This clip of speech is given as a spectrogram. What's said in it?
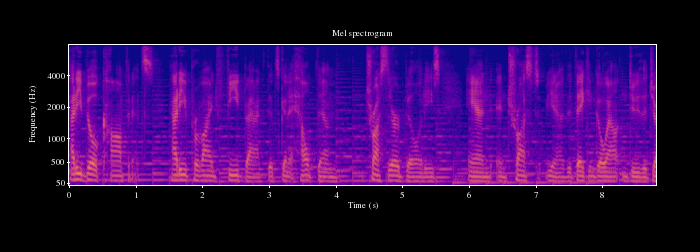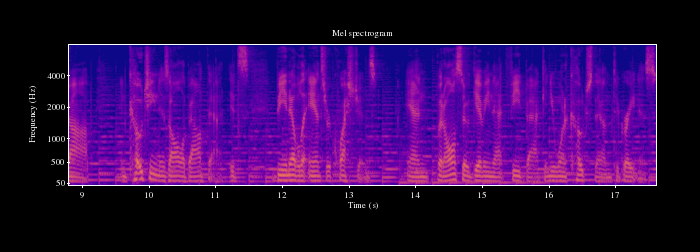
How do you build confidence? How do you provide feedback that's going to help them trust their abilities and and trust you know that they can go out and do the job and coaching is all about that it's being able to answer questions and but also giving that feedback and you want to coach them to greatness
